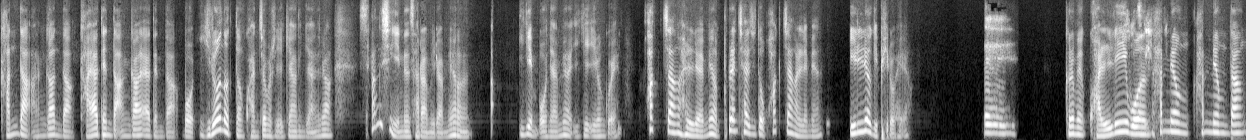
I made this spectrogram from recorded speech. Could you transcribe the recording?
간다, 안 간다, 가야 된다, 안 가야 된다, 뭐 이런 어떤 관점에서 얘기하는 게 아니라 상식이 있는 사람이라면 아, 이게 뭐냐면 이게 이런 거예요. 확장하려면 프랜차이즈도 확장하려면 인력이 필요해요. 네, 그러면 관리원 한 명, 한 명당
